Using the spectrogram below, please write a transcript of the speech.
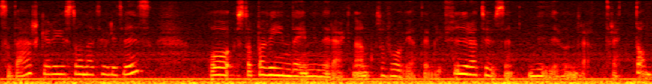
så där ska det ju stå naturligtvis. Och stoppar vi in det i miniräknaren så får vi att det blir 4913.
